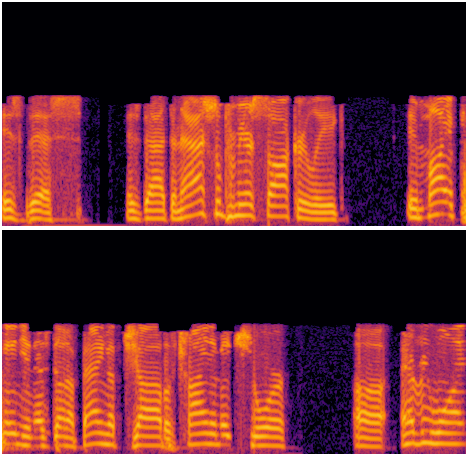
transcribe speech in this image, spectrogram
is this, is that the National Premier Soccer League, in my opinion, has done a bang-up job of trying to make sure uh, everyone,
